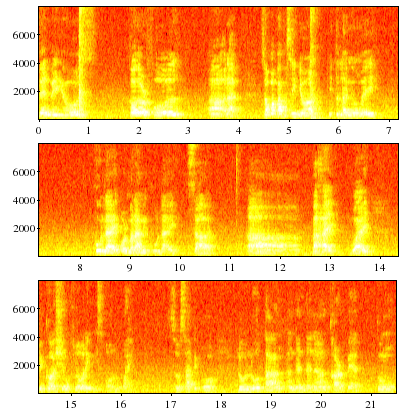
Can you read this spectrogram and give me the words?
Then we use colorful uh, rug. So, kung mapapasin nyo, ito lang yung may kulay or maraming kulay sa uh, bahay. Why? Because yung flooring is all white. So, sabi ko, lulutang ang ganda ng carpet kung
